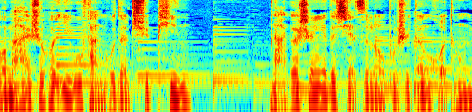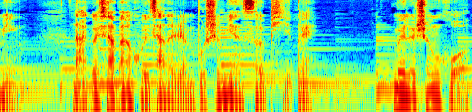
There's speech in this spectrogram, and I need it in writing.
我们还是会义无反顾的去拼，哪个深夜的写字楼不是灯火通明？哪个下班回家的人不是面色疲惫？为了生活，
